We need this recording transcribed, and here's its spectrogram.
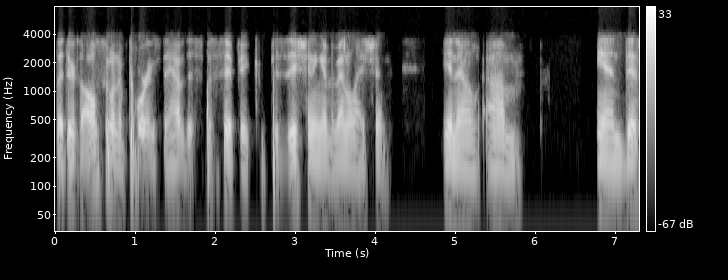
but there's also an importance to have the specific positioning of the ventilation, you know. Um, and this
